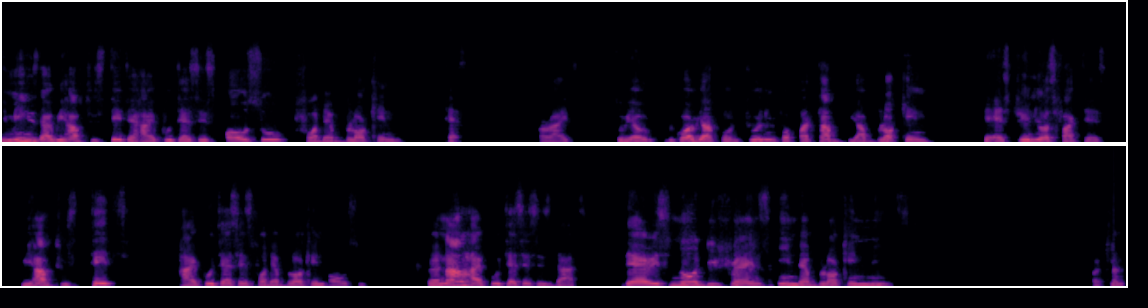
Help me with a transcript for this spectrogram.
it means that we have to state a hypothesis also for the blocking test. All right. So we are because we are controlling for factor, we are blocking the extraneous factors. We have to state hypothesis for the blocking also. The null hypothesis is that there is no difference in the blocking means okay,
